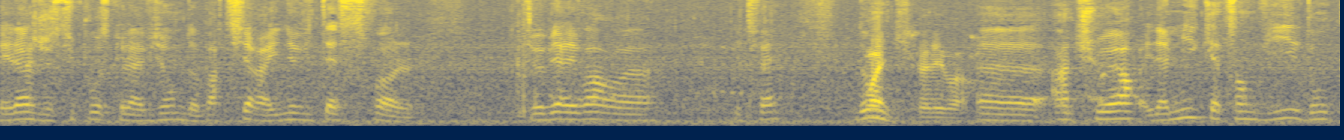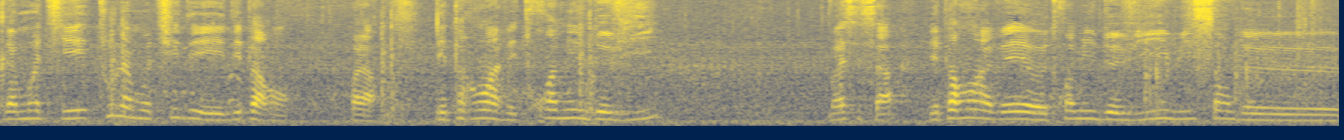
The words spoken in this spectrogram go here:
et là je suppose que la viande doit partir à une vitesse folle. Tu veux bien y voir euh, vite fait? Donc ouais, je vais aller voir. un tueur, il a 1400 de vie, donc la moitié, tout la moitié des, des parents. Voilà. Les parents avaient 3000 de vie. Ouais, c'est ça. Les parents avaient euh, 3000 de vie, 800 de,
